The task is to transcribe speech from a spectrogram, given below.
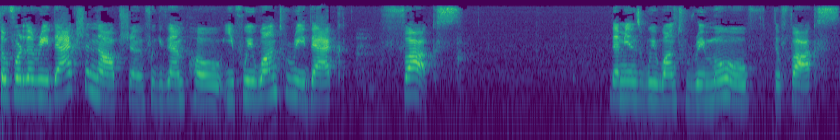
So for the redaction option, for example, if we want to redact Fox, that means we want to remove the Fox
